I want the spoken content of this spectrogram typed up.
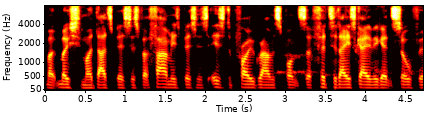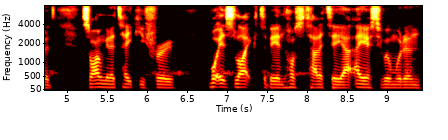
mostly my dad's business, but family's business is the program sponsor for today's game against Salford. So I'm going to take you through what it's like to be in hospitality at AFC Wimbledon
